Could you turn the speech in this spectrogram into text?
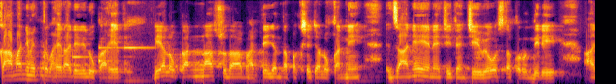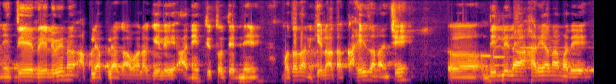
कामानिमित्त बाहेर आलेले लोक आहेत या लोकांना सुद्धा भारतीय जनता पक्षाच्या लोकांनी जाण्या येण्याची त्यांची व्यवस्था करून दिली आणि ते रेल्वेनं आपल्या आपल्या गावाला गेले आणि तिथं त्यांनी मतदान केलं. आता काही जणांची दिल्लीला हरियाणामध्ये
